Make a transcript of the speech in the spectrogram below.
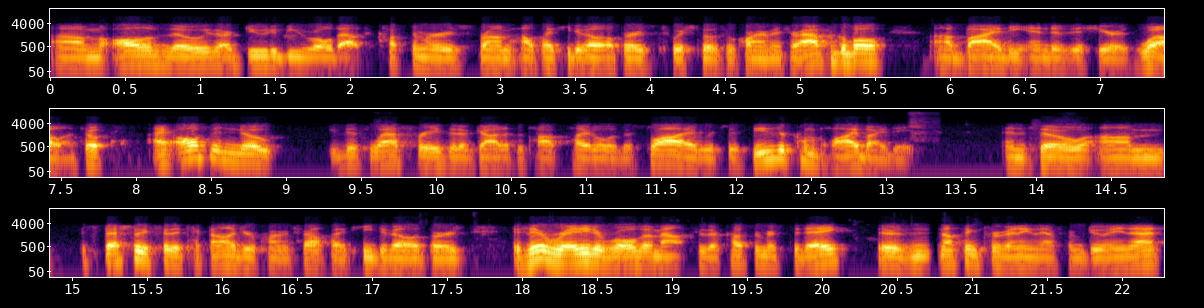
Um, all of those are due to be rolled out to customers from health IT developers to which those requirements are applicable uh, by the end of this year as well. And so I often note this last phrase that I've got at the top title of the slide, which is these are comply by dates. And so, um, especially for the technology requirements for health IT developers, if they're ready to roll them out to their customers today, there's nothing preventing them from doing that.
